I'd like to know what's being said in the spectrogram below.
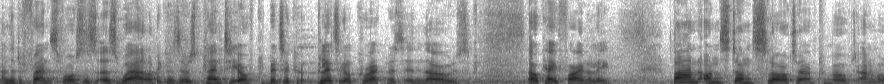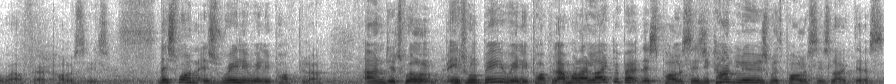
and the defence forces as well, because there is plenty of political, political correctness in those. Okay, finally. Ban unstunned slaughter and promote animal welfare policies. This one is really, really popular and it will, it will be really popular. And what I like about this policy is you can't lose with policies like this.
